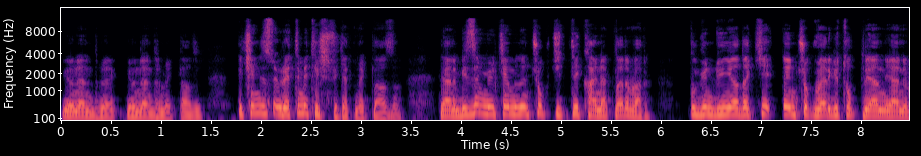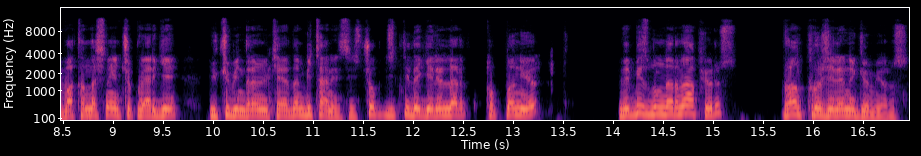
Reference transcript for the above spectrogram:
yönlendirmek, yönlendirmek lazım. İkincisi üretimi teşvik etmek lazım. Yani bizim ülkemizin çok ciddi kaynakları var. Bugün dünyadaki en çok vergi toplayan yani vatandaşına en çok vergi yükü bindiren ülkelerden bir tanesiyiz. Çok ciddi de gelirler toplanıyor. Ve biz bunları ne yapıyoruz? Rant projelerini gömüyoruz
